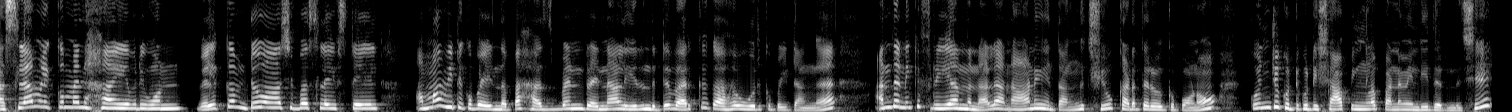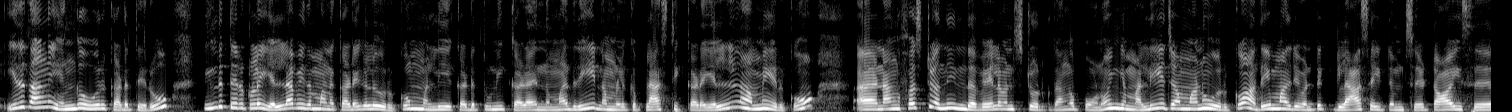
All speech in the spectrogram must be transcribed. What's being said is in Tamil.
அஸ்லாம் வலைக்கம் and hi everyone welcome to ஆஷிபாஸ் lifestyle அம்மா வீட்டுக்கு போயிருந்தப்ப ஹஸ்பண்ட் ரெண்டு நாள் இருந்துட்டு ஒர்க்குக்காக ஊருக்கு போயிட்டாங்க. அந்த அன்னைக்கு ஃப்ரீயாக இருந்தனால நானும் என் தங்கச்சியும் கடத்தெருவுக்கு போனோம். கொஞ்சம் குட்டி குட்டி ஷாப்பிங்லாம் பண்ண வேண்டியது இருந்துச்சு. இது தாங்க எங்கள் ஊர் கடை தெரு. இந்த தெருக்குள்ளே எல்லா விதமான கடைகளும் இருக்கும். மல்லிகை கடை துணி கடை இந்த மாதிரி நம்மளுக்கு பிளாஸ்டிக் கடை எல்லாமே இருக்கும். நாங்கள் ஃபஸ்ட்டு வந்து இந்த வேலவன் ஸ்டோருக்கு தாங்க போனோம். இங்கே மல்லிகை ஜாமானும் இருக்கும். அதே மாதிரி வந்துட்டு கிளாஸ் ஐட்டம்ஸு டாய்ஸு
